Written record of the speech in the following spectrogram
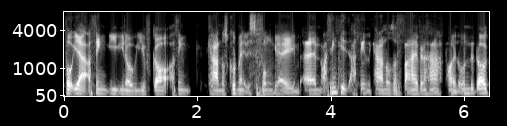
But yeah, I think you, you know you've got. I think Cardinals could make this a fun game. Um, I think it, I think the Cardinals are five and a half point underdog.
